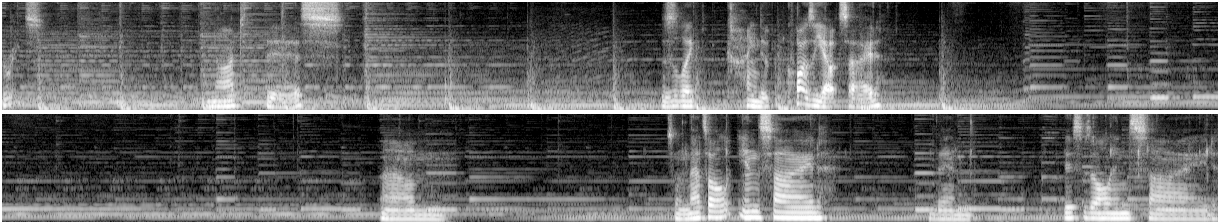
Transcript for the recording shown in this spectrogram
erase. Not this. This is like kind of quasi outside. Um, so that's all inside. Then this is all inside.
